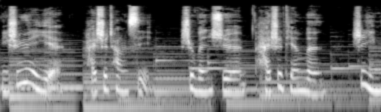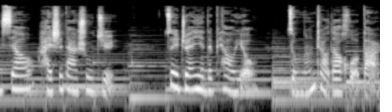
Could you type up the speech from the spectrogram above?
你是越野还是唱戏？是文学还是天文？是营销还是大数据？最专业的票友总能找到伙伴。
